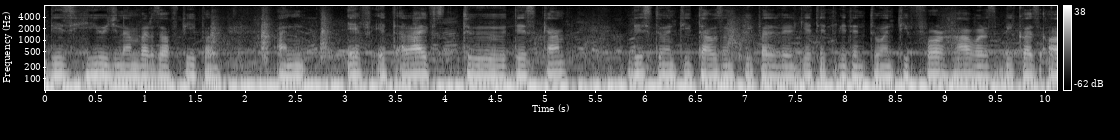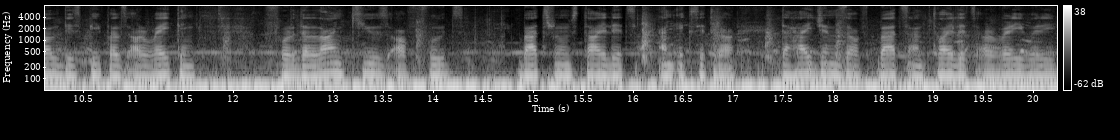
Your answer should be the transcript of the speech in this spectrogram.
these huge numbers of people. And if it arrives to this camp these 20,000 people will get it within 24 hours because all these peoples are waiting for the long queues of foods bathrooms toilets and etc the hygienes of baths and toilets are very very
